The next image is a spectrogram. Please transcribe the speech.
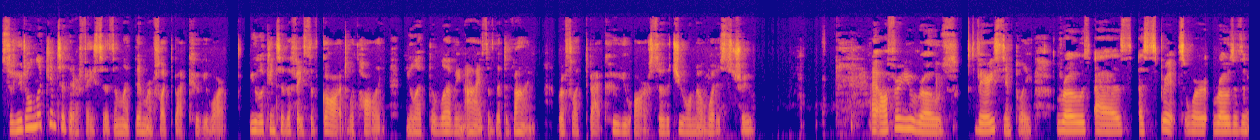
So you don't look into their faces and let them reflect back who you are. You look into the face of God with Holly. You let the loving eyes of the divine reflect back who you are so that you will know what is true. I offer you Rose very simply rose as a spritz or rose as an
